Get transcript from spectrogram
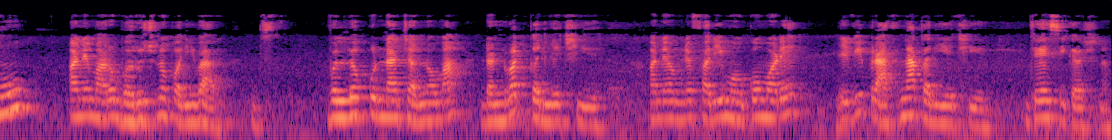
હું અને મારો ભરૂચનો પરિવાર વલ્લભપુરના ચરણોમાં દંડવત કરીએ છીએ. અને અમને ફરી મોકો મળે એવી પ્રાર્થના કરીએ છીએ. જય શ્રી કૃષ્ણ.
